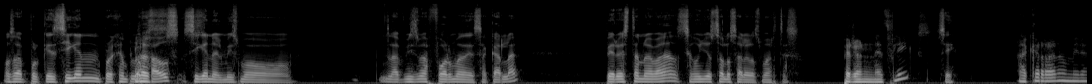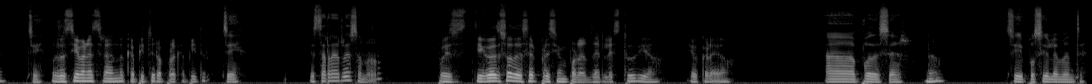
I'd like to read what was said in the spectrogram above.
O sea, porque siguen, por ejemplo, Las- House, siguen el mismo. la misma forma de sacarla. Pero esta nueva, según yo, solo sale los martes. ¿Pero en Netflix? Sí. Ah, qué raro, mira. Sí. O sea, sí van estrenando capítulo por capítulo. Está raro eso, ¿no? Pues digo, eso de ser presión por el del estudio, yo creo, Ah, puede ser. ¿no? Sí, posiblemente.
